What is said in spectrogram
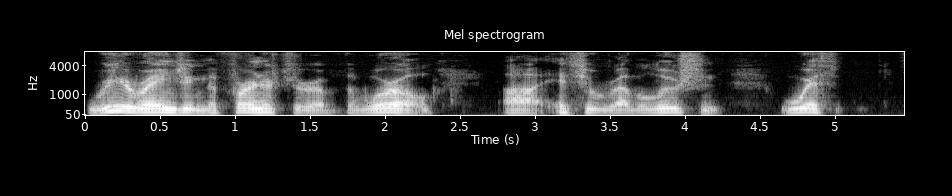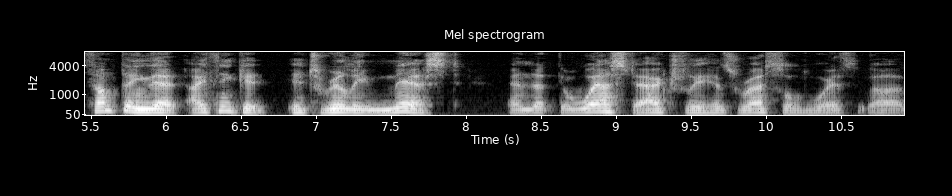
rearranging the furniture of the world uh, into revolution, with something that I think it, it's really missed, and that the West actually has wrestled with uh,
